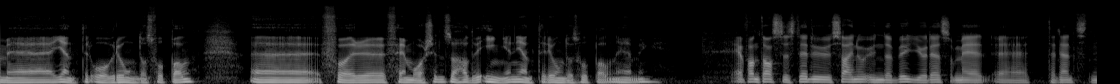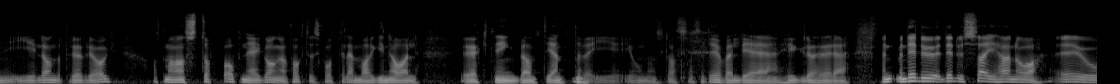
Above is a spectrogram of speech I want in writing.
med jenter over i ungdomsfotballen. For fem år siden så hadde vi ingen jenter i ungdomsfotballen i Heming. Det er fantastisk. Det du sier nå, underbygger jo det som er eh, tendensen i landet for øvrig òg. At man har stoppa opp nedgangen og faktisk fått til en marginal økning blant jenter i, i ungdomsklassen. Så det er jo veldig hyggelig å høre. Men, men det, du, det, du, sier her nå, er jo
